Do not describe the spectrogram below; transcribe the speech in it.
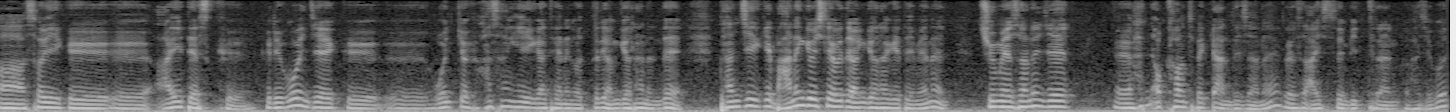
어, 소위 그 어, 아이데스크 그리고 이제 그 어, 원격 화상 회의가 되는 것들을 연결하는데 단지 이게 많은 교실에 여기다 연결하게 되면은 줌에서는 이제 에, 한 account밖에 안 되잖아요. 그래서 아이스 미트라는 거 가지고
